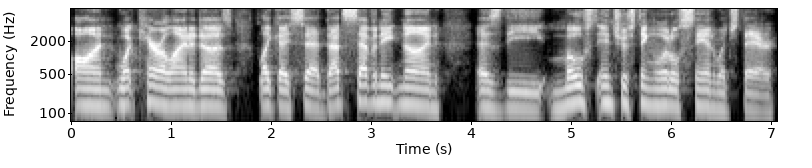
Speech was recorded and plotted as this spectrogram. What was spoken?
on what Carolina does. Like I said, that's seven, eight, nine as the most interesting little sandwich there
